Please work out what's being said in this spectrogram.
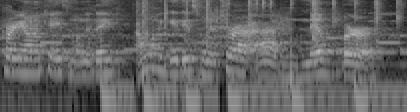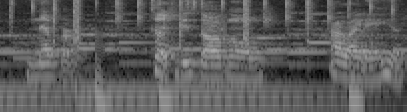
crayon case one today. I wanna get this one a try. I've never, never touched this doggone highlighter in here.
